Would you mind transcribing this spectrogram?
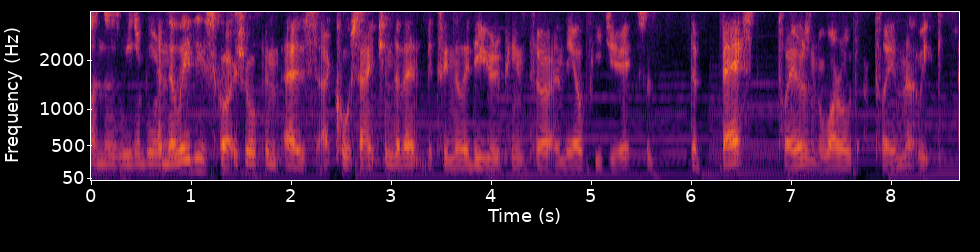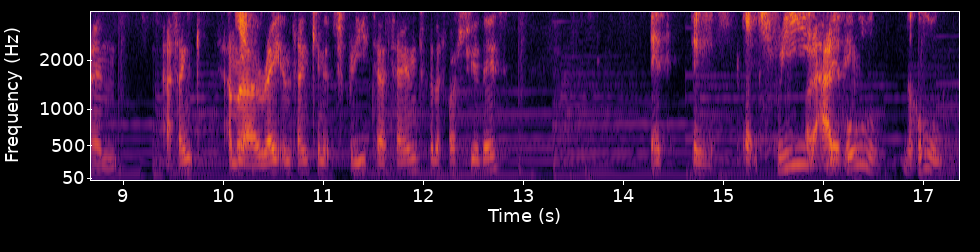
on those leaderboards. And the Ladies Scottish Open is a co-sanctioned event between the Ladies European Tour and the LPGA. So the best players in the world are playing that week, and I think am yeah. I right in thinking it's free to attend for the first few days? It is. It's free. Or it has the been. whole the whole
